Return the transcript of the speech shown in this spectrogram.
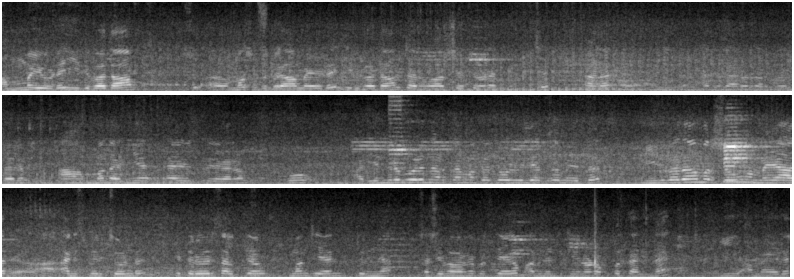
അമ്മയുടെ ഇരുപതാം അമ്മ സുഭദ്രാമ്മയുടെ ഇരുപതാം ചരമവാർഷികത്തിനോടനുബന്ധിച്ച് ആണ് ഇവിടെ നടത്തുന്നത് എന്തായാലും ആ അമ്മ തന്നെ. കാരണം ഇപ്പോൾ അടിയന്തര പോലും നടത്താൻ മക്കൾക്ക് ഒഴിവില്ലാത്ത സമയത്ത് ഇരുപതാം വർഷവും അമ്മയെ അനുസ്മരിച്ചുകൊണ്ട് ഇത്തരം ഒരു സൽക്കർമ്മം ചെയ്യാൻ തുനിഞ്ഞ ശശികുമാറിനെ പ്രത്യേകം അഭിനന്ദിക്കുന്നതിനോടൊപ്പം തന്നെ ഈ അമ്മയുടെ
